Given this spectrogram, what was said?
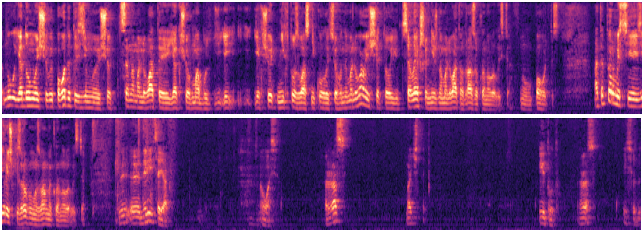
Ну, я думаю, що ви погодитесь зі мною, що це намалювати, якщо, мабуть, якщо ніхто з вас ніколи цього не малював іще, то це легше, ніж намалювати одразу кленове листя. Ну, погодьтесь. А тепер ми з цієї зірочки зробимо з вами кленове листя. Е, Дивіться як. Ось. Раз. Бачите? І тут. Раз. І сюди.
